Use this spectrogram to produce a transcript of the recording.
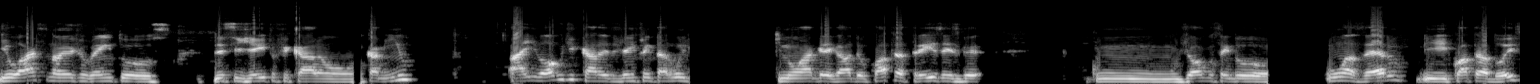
e o Arsenal e a Juventus, desse jeito, ficaram no caminho. Aí, logo de cara, eles já enfrentaram o que no agregado deu 4 a 3 eles, com o jogo sendo 1 a 0 e 4 a 2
